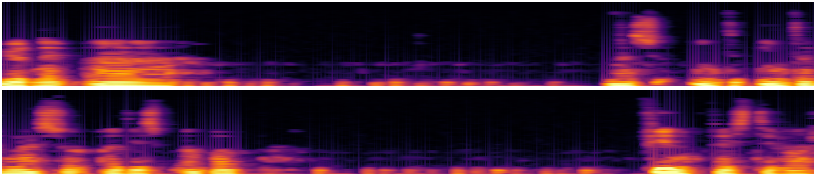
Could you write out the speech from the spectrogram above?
Your name, uh, International Addis Ababa Film Festival.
